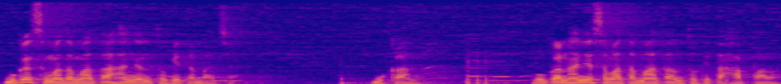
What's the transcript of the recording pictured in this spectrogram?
bukan semata-mata hanya untuk kita baca, bukan, bukan hanya semata-mata untuk kita hafal.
